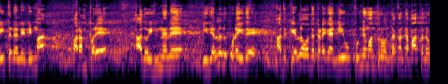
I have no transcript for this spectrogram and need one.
ರೀತಿಯಲ್ಲಿ ನಿಮ್ಮ ಪರಂಪರೆ, ಅದು ಹಿನ್ನೆಲೆ ಇದೆಲ್ಲದೂ ಕೂಡ ಇದೆ. ಅದಕ್ಕೆ ಎಲ್ಲ ಒಂದು ಕಡೆಗೆ ನೀವು ಪುಣ್ಯಮಂತರು ಅಂತಕ್ಕಂಥ ಮಾತನ್ನು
